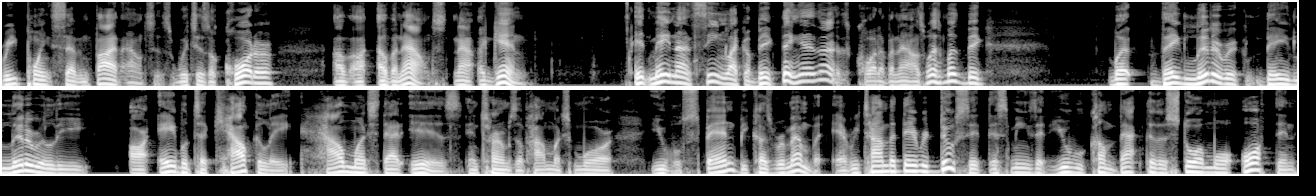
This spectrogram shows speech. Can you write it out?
3.75 ounces, which is a quarter of, of an ounce. Now, again, it may not seem like a big thing. It's a quarter of an ounce. What's big? but they literally they literally are able to calculate how much that is in terms of how much more you will spend because remember every time that they reduce it this means that you will come back to the store more often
